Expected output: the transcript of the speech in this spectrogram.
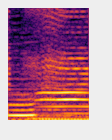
Bye.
